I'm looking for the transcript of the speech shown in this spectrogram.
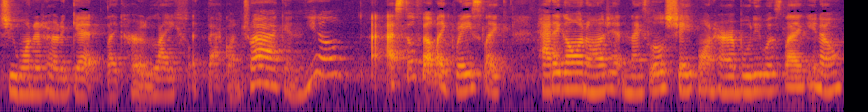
she wanted her to get like her life like back on track and you know I still felt like Grace like had it going on. She had a nice little shape on her. Booty was like, you know,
